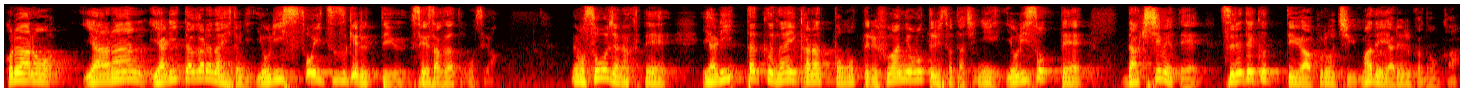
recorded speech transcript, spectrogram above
これはあの、やらん、やりたがらない人に寄り添い続けるっていう政策だと思うんですよ。でもそうじゃなくて、やりたくないかなと思ってる、不安に思ってる人たちに寄り添って抱きしめて連れてくっていうアプローチまでやれるかどうか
